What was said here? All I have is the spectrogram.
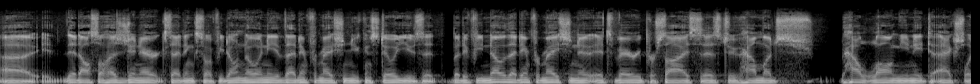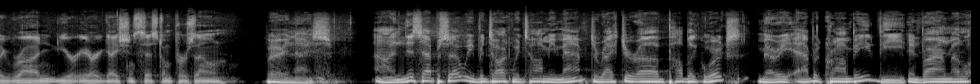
uh, it, it also has generic settings so if you don't know any of that information you can still use it. But if you know that information it's very precise as to how much how long you need to actually run your irrigation system per zone. Very nice. Uh, in this episode, we've been talking with Tommy Mapp, Director of Public Works, Mary Abercrombie, the Environmental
